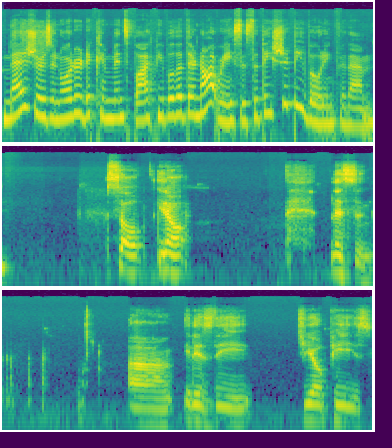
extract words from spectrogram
measures in order to convince black people that they're not racist, that they should be voting for them? So, you know, listen, uh, it is the GOP's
